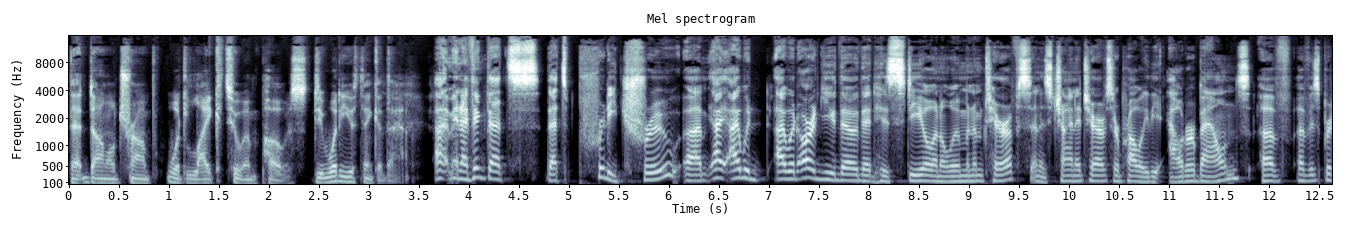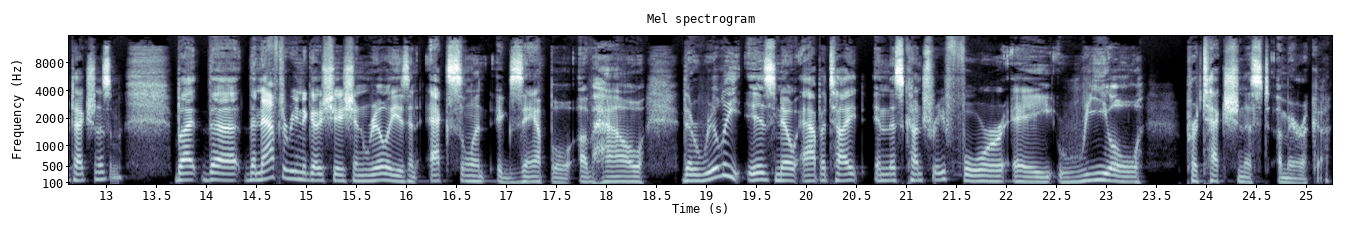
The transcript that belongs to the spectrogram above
that Donald Trump would like to impose. Do, what do you think of that? I mean, I think that's that's pretty true. Um, I, I, would I would argue though that his steel and aluminum tariffs and his China tariffs are probably the outer bounds of of his protectionism. But the the NAFTA renegotiation really is an excellent example of how there really is no appetite in this country for a real protectionist America.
